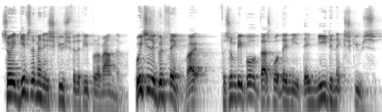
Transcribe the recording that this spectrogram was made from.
So it gives them an excuse for the people around them, which is a good thing, right? For some people, that's what they need. They need an excuse.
